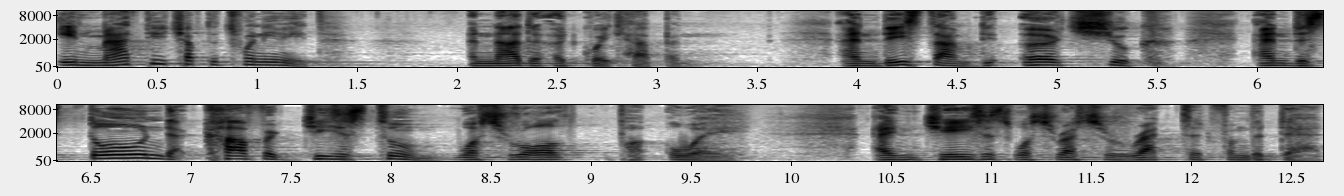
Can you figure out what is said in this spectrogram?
in Matthew chapter 28, another earthquake happened. And this time the earth shook, and the stone that covered Jesus' tomb was rolled away. And Jesus was resurrected from the dead.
